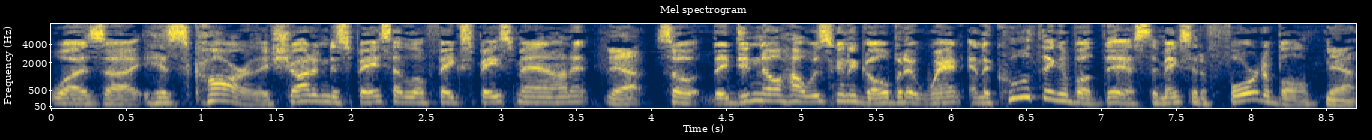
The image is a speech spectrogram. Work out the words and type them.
was uh, his car. They shot into space, had a little fake spaceman on it. Yeah. So they didn't know how it was going to go, but it went. And the cool thing about this that makes it affordable Yeah.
